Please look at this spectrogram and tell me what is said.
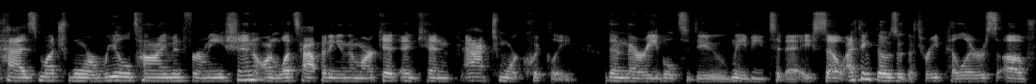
has much more real time information on what's happening in the market and can act more quickly than they're able to do maybe today. So I think those are the three pillars of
